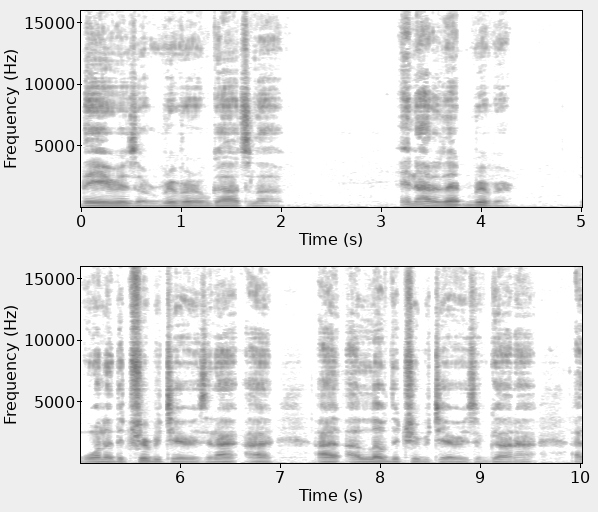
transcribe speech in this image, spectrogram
there is a river of God's love. And out of that river, one of the tributaries, and I, I, I, I love the tributaries of God. I, I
